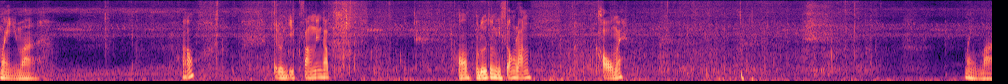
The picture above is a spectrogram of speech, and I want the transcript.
ไม่มา เอาไปดูอีกฝั่งหนึงครับเอาดูตรงนี้สองหลัง เขาไหมไม่มา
